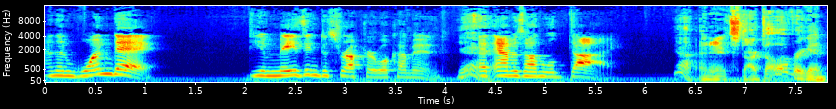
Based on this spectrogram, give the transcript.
And then one day, the amazing disruptor will come in, Yeah. and Amazon will die. Yeah, and it starts all over again.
